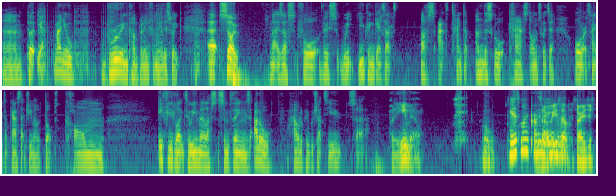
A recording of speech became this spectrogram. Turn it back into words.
Um, but yeah, manual brewing company for me this week. Uh, so that is us for this week. You can get at us at tanked up underscore cast on Twitter or at tankedupcast at gmail.com. If you'd like to email us some things at all, how do people chat to you, sir? On email. Oh, Here's my Is private that what you email. said? Sorry, just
